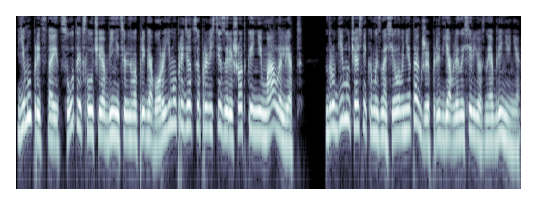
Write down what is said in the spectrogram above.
Ему предстоит суд, и в случае обвинительного приговора ему придется провести за решеткой немало лет. Другим участникам изнасилования также предъявлены серьезные обвинения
